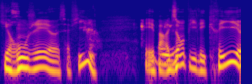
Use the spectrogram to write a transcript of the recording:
qui rongeait sa fille. Et par exemple, il écrit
